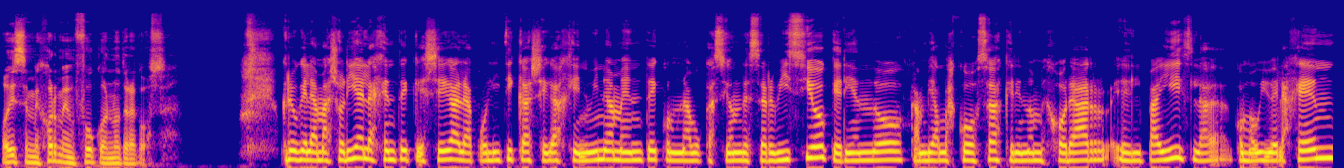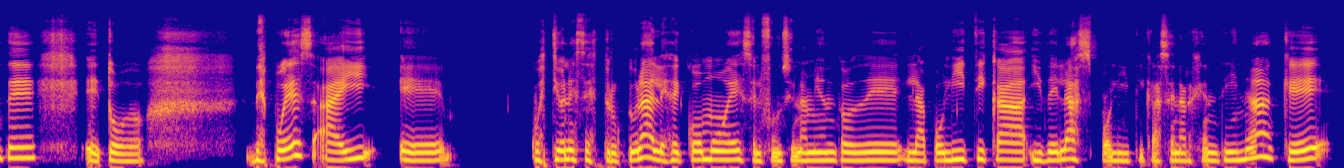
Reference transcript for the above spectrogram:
¿O dicen mejor me enfoco en otra cosa? Creo que la mayoría de la gente que llega a la política llega genuinamente con una vocación de servicio, queriendo cambiar las cosas, queriendo mejorar el país, la, cómo vive la gente, eh, todo. Después hay eh, cuestiones estructurales de cómo es el funcionamiento de la política y de las políticas en Argentina que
